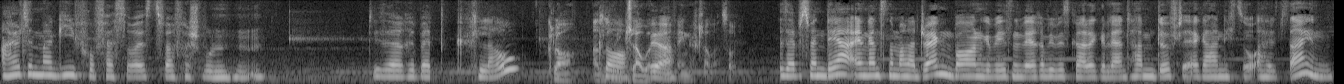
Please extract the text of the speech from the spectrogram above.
alte Magieprofessor ist zwar verschwunden. Dieser Ribet Klau? Claw, also Claw, die Klaue, ja. auf Englisch Klaue, sorry. Selbst wenn der ein ganz normaler Dragonborn gewesen wäre, wie wir es gerade gelernt haben, dürfte er gar nicht so alt sein.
